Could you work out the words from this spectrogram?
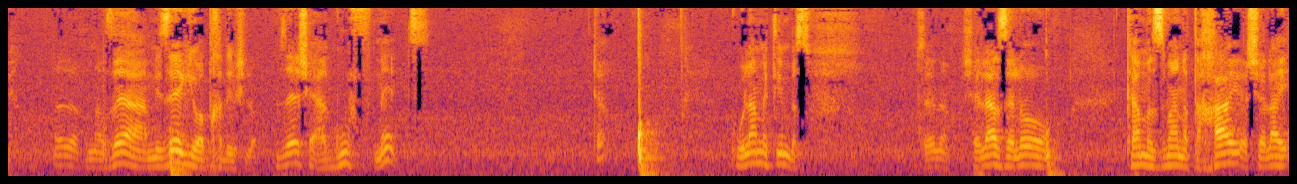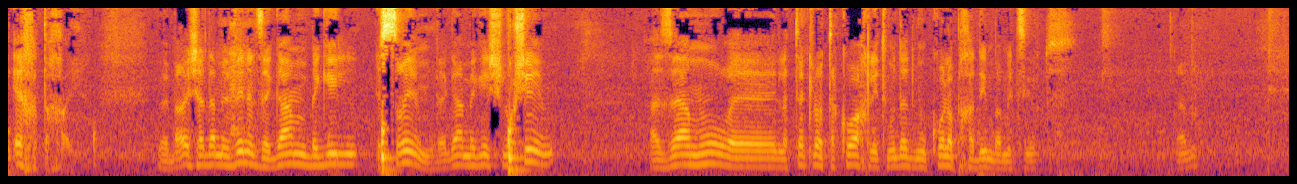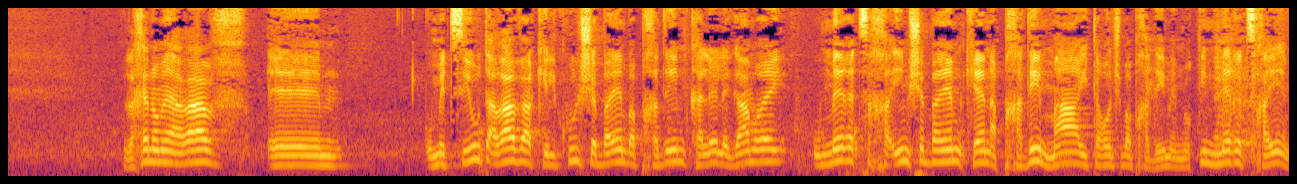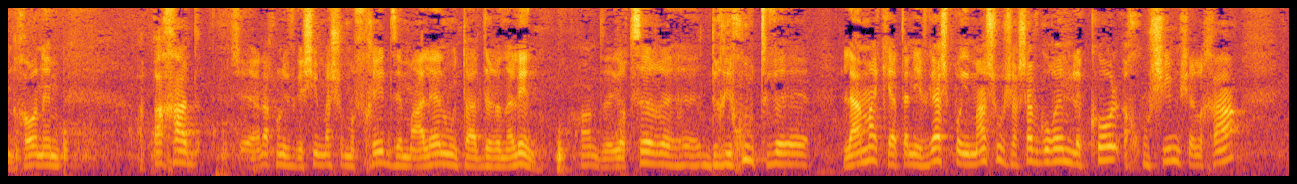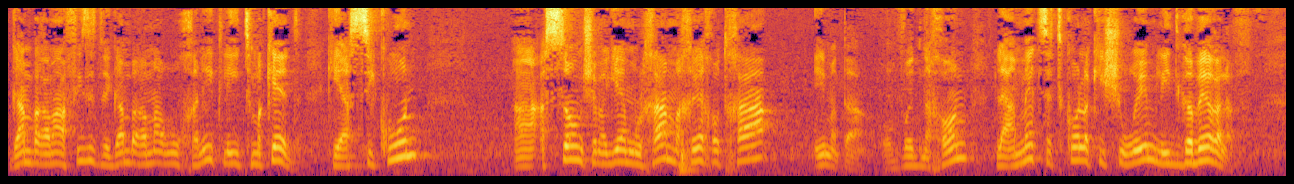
זה, מזה הגיעו הפחדים שלו. זה שהגוף מת. כולם מתים בסוף. בסדר. השאלה זה לא כמה זמן אתה חי, השאלה היא איך אתה חי. וברגע שאדם מבין את זה גם בגיל 20 וגם בגיל 30, אז זה אמור אה, לתת לו את הכוח להתמודד מול כל הפחדים במציאות. ולכן אומר הרב, אה, ומציאות הרע והקלקול שבהם בפחדים קלה לגמרי, ומרץ החיים שבהם, כן, הפחדים, מה היתרון שבפחדים? הם נותנים מרץ חיים, נכון? הם, הפחד, כשאנחנו נפגשים משהו מפחיד, זה מעלה לנו את האדרנלין, נכון? זה יוצר אה, דריכות ו... למה? כי אתה נפגש פה עם משהו שעכשיו גורם לכל החושים שלך, גם ברמה הפיזית וגם ברמה הרוחנית, להתמקד. כי הסיכון, האסון שמגיע מולך, מכריח אותך, אם אתה עובד נכון, לאמץ את כל הכישורים, להתגבר עליו.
